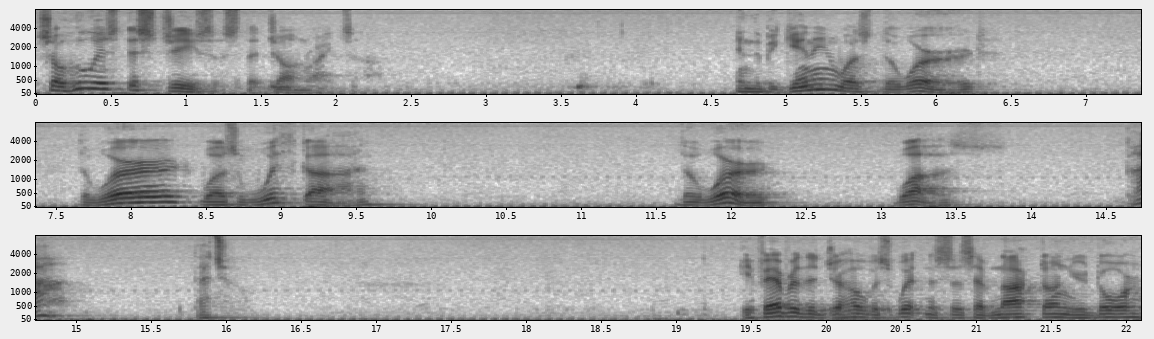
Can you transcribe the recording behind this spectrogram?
So, who is this Jesus that John writes of? In the beginning was the Word. The Word was with God. The Word was God. That's who. If ever the Jehovah's Witnesses have knocked on your door,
